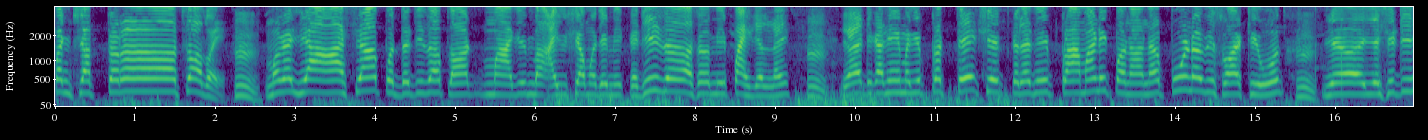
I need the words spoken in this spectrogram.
पंच्याहत्तर चालू आहे. मग या अशा पद्धतीचा प्लॉट माझे आयुष्यामध्ये मी कधीच असं मी पाहिलेलं नाही. या ठिकाणी म्हणजे प्रत्येक शेतकऱ्यांनी प्रामाणिकपणानं पूर्ण विश्वास ठेवून एसीटी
